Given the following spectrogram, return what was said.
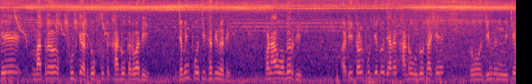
કે માત્ર ફૂટ કે અડધો ફૂટ ખાડો કરવાથી જમીન પોચી થતી નથી. પણ આ વગરથી અઢી, ત્રણ ફૂટ જેટલો જ્યારે ખાડો ઊંડો થશે તો જેમ નીચે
